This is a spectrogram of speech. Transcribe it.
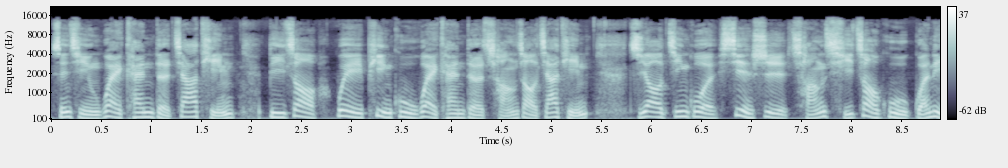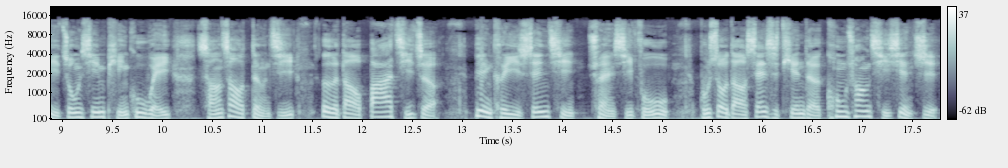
申请外看的家庭，比照未聘雇外看的长照家庭，只要经过县市长期照顾管理中心评估为长照等级二到八级者，便可以申请喘息服务，不受到三十天的空窗期限制。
